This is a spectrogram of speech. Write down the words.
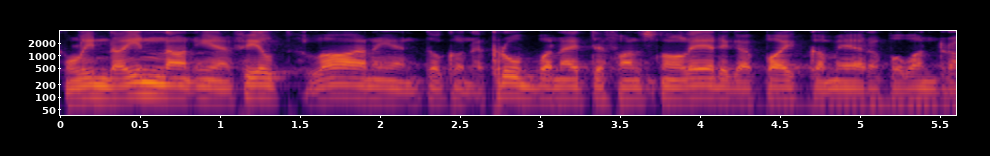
Hon lindade innan i en filt, la han i en tokone krubba när det inte fanns några lediga pojkar mera på vandra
